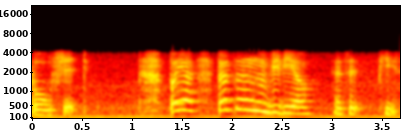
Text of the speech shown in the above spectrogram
bullshit. But yeah, that's the end of the video. That's it. Peace.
